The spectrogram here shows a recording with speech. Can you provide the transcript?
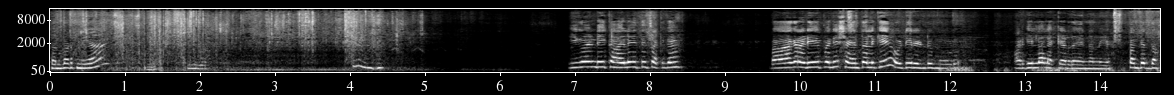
కనపడుతున్నాయా? ఇగో. ఇగోండి కాయలు అయితే చక్కగా బాగా రెడీ అయిపోయినాయి. శయంతలకి ఒకటి రెండు మూడు. అడిగిల్లా లెక్కేడదాం అన్నయ్య పంపిద్దాం.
